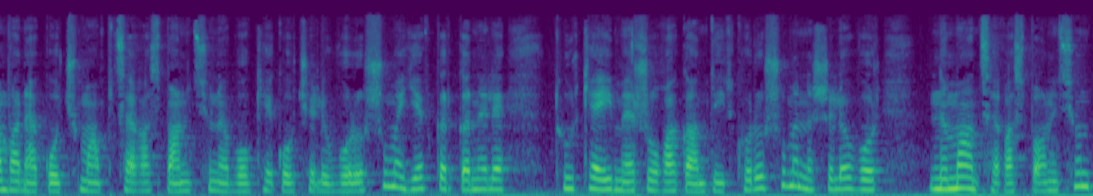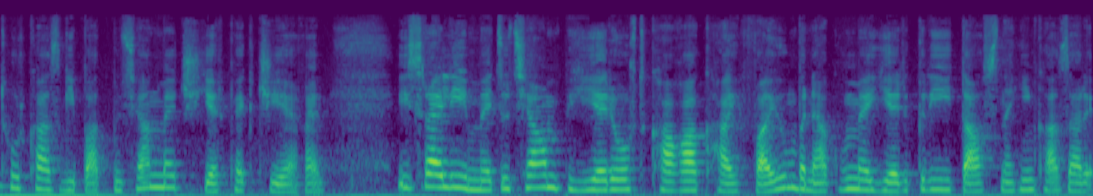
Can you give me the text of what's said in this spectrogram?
անվանակոչմամբ ցեղասպանությունը ողջեկոչելու որոշումը եւ կրկնել է Թուրքիայի մերժողական դիրքորոշումը նշելով, որ նման ցեղասպանություն թուրք ազգի պատմության մեջ երբեք չի եղել։ Իսրայելի մեծությամբ երրորդ քաղաք Հայֆայում բնակվում է երկրի 15000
